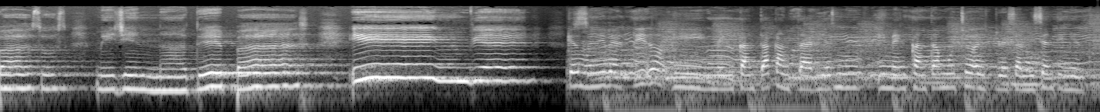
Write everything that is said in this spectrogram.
pasos, me llena de paz y bien. Que es muy divertido y me encanta cantar y, es y me encanta mucho expresar mis sentimientos.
